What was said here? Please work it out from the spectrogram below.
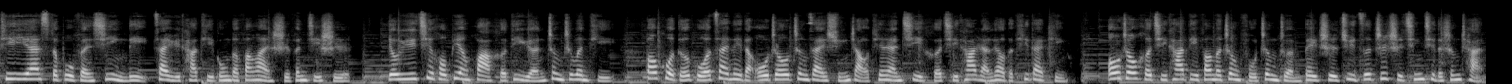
，TES 的部分吸引力在于它提供的方案十分及时。由于气候变化和地缘政治问题，包括德国在内的欧洲正在寻找天然气和其他燃料的替代品。欧洲和其他地方的政府正准备斥巨资支持氢气的生产，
